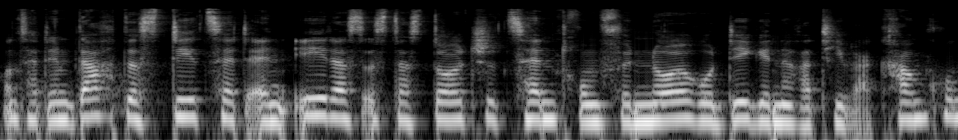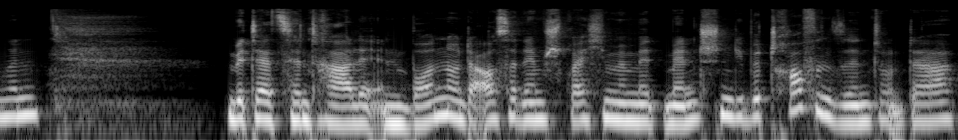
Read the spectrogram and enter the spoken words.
unter dem Dach des DZNE, das ist das Deutsche Zentrum für neurodegenerative Erkrankungen, mit der Zentrale in Bonn. Und außerdem sprechen wir mit Menschen, die betroffen sind. Und da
